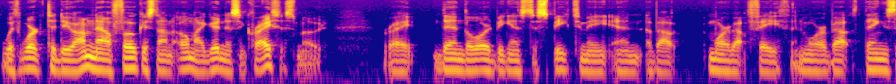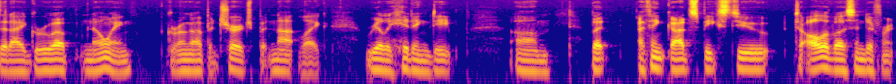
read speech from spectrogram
with work to do. I'm now focused on, oh my goodness, in crisis mode, right? Then the Lord begins to speak to me and about more about faith and more about things that I grew up knowing, growing up in church, but not like really hitting deep. Um, but I think God speaks to to all of us in different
